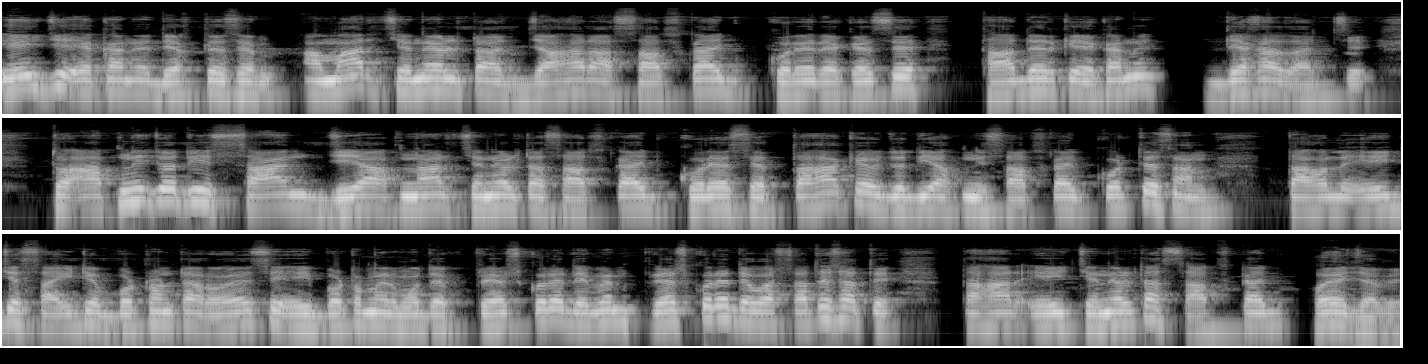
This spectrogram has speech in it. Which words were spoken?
এই যে এখানে দেখতেছেন, আমার চ্যানেলটা যাহারা সাবস্ক্রাইব করে রেখেছে, তাদেরকে এখানে দেখা যাচ্ছে। তো আপনি যদি চান যে আপনার চ্যানেলটা সাবস্ক্রাইব করেছে, তাহাকেও যদি আপনি সাবস্ক্রাইব করতে চান, তাহলে এই যে সাইডে বটনটা রয়েছে, এই বটনের মধ্যে প্রেস করে দেবেন। প্রেস করে দেওয়ার সাথে সাথে তাহার এই চ্যানেলটা সাবস্ক্রাইব হয়ে যাবে।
